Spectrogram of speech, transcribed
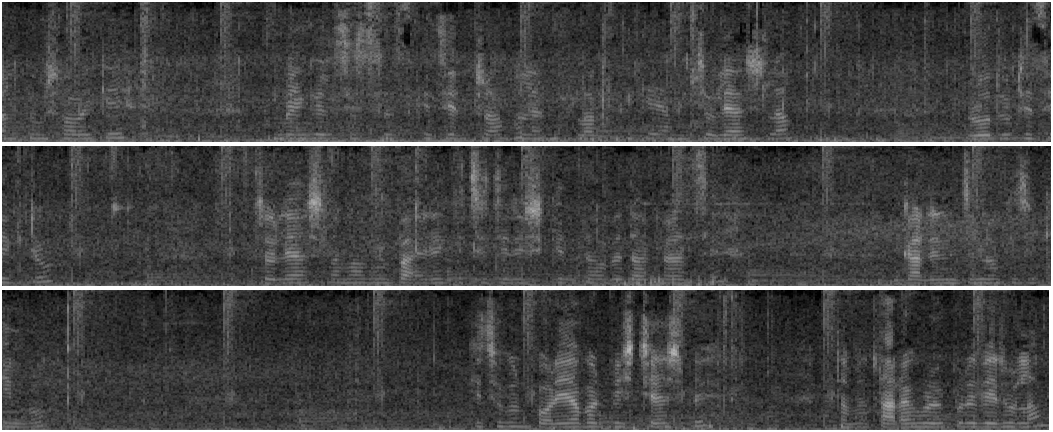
আলাইকুম সবাইকে। Bengal sisters kitchen travel and blog থেকে আমি চলে আসলাম। রোদ উঠেছে একটু। চলে আসলাম আমি, বাইরে কিছু জিনিস কিনতে হবে দরকার আছে। গার্ডেনের জন্য কিছু কিনবো। কিছুক্ষণ পরে আবার বৃষ্টি আসবে। তারপর তাড়াহুড়ো করে বের হলাম।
